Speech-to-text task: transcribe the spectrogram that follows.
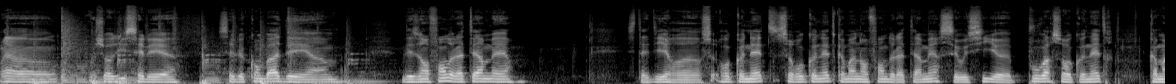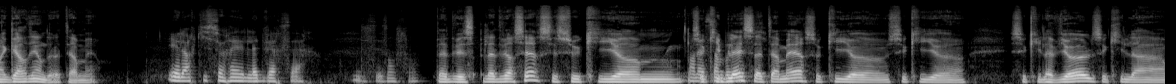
Euh, Aujourd'hui, c'est les, c'est le combat des, euh, des enfants de la terre-mère. C'est-à-dire euh, se reconnaître, se reconnaître comme un enfant de la terre-mère, c'est aussi euh, pouvoir se reconnaître comme un gardien de la terre-mère. Et alors, qui serait l'adversaire? De ces enfants L'advers- L'adversaire, c'est ceux qui, euh, ceux qui blessent la terre-mère, ceux qui, euh, ceux qui, euh, ceux qui la violent, ceux qui la,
